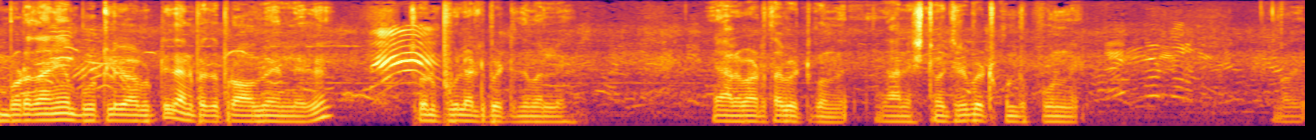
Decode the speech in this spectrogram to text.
బుడదాని బూట్లు కాబట్టి దాని పెద్ద ప్రాబ్లం ఏం లేదు. చూడండి పూలు అడ్డు పెట్టింది మళ్ళీ. ఏలబడతా పెట్టుకుంది. దాని ఇష్టం వచ్చినట్టు పెట్టుకుంది పూలని. అది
